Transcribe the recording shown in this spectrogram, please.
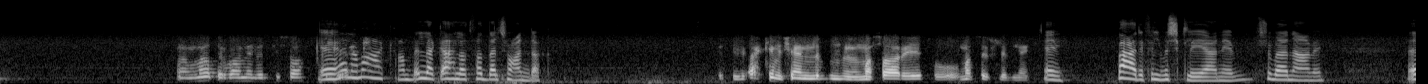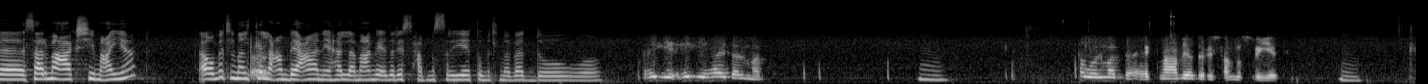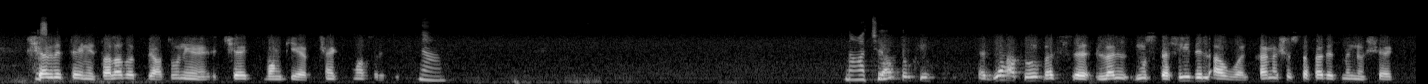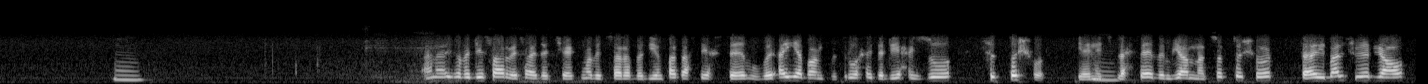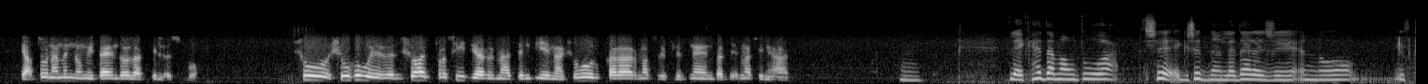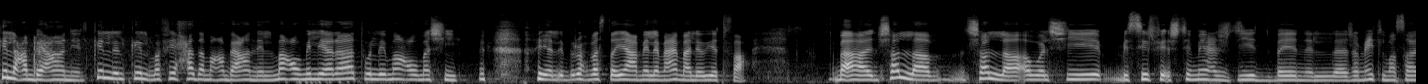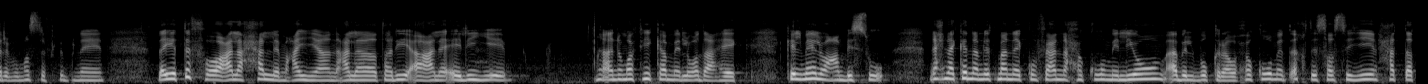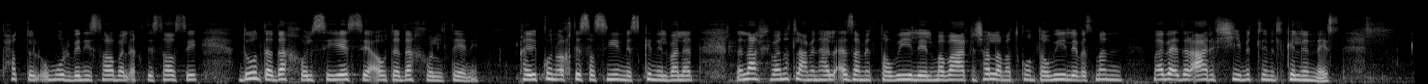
ناطر بعمل اتصال إيه أنا معك. عم بقول لك أهلا تفضل شو عندك. أحكي مشان المصارف ومصرف لبنان. إيه بعرف المشكلة يعني شو بدنا نعمل؟ آه صار معك شيء معين؟ أو مثل ما الكل عم بيعاني هلأ ما عم يقدر يسحب مصرياته مثل ما بده و... هي هي هيدا المبدأ. أول مبدا هيك ما عم بيقدر يسحب مصرياته الشغلة الثانية طلبت بيعطوني chèque bancaire تشيك مصرفي نعم. ما عاد شو؟ بيعطوا بس للمستفيد الأول. أنا شو استفدت منه الشيك؟ أنا إذا بدي صرف هذا التشيك ما بيتصرف بدي ينفتح فيه حساب وبأي بنك بتروحي بدي يحجزوه ست أشهر. يعني مم. الحساب مجمد ست أشهر فيبلشوا يرجعوا؟ يعطونا منه 200 دولار كل أسبوع. شو شو هو شو هال procedure المعتمدين شو هو القرار مصرف لبنان؟ بدي ما فيني أعرف. ليك هذا موضوع شائك جدا لدرجة إنه الكل عم بيعاني الكل الكل ما في حدا ما عم بيعاني. اللي معه مليارات واللي معه مشي. يلي بيروح بس يعمل معاملة ويدفع. بقى إن شاء الله إن شاء الله أول شيء بيصير في اجتماع جديد بين جمعية المصارف ومصرف لبنان ليتفقوا على حل معين على طريقة على آلية. لأنه ما في كمل الوضع هيك. كل ماله عم بيسوق. نحن كنا بنتمنى يكون في عنا حكومة اليوم قبل بكرة وحكومة اختصاصيين حتى تحط الأمور بنصابها الاختصاصي دون تدخل سياسي أو تدخل خلي يكونوا اختصاصيين مسكين البلد. لنعرف ما نطلع من هالأزمة الطويلة اللي ما بعرف إن شاء الله ما تكون طويلة بس ما ما بقدر أعرف شيء مثلي مثل كل الناس.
